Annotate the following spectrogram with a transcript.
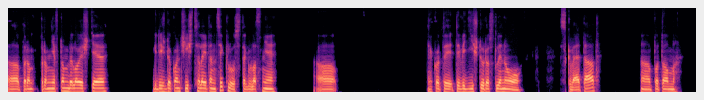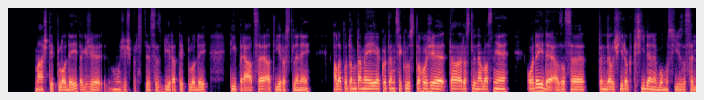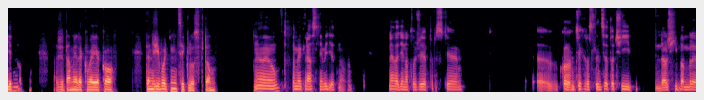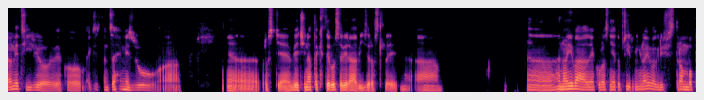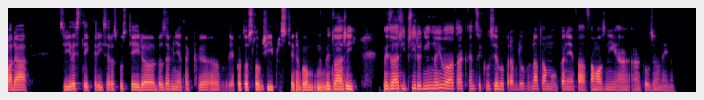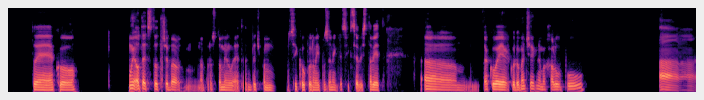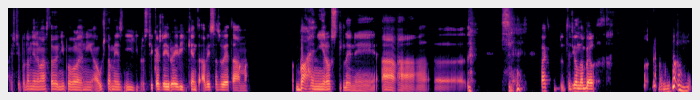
A pro, pro mě v tom bylo ještě, když dokončíš celý ten cyklus, tak vlastně a, jako ty, ty vidíš tu rostlinu zkvétat, a potom máš ty plody, takže můžeš prostě se sbírat ty plody té práce a té rostliny, ale potom tam je jako ten cyklus toho, že ta rostlina vlastně odejde a zase ten další rok přijde nebo musíš zasadit. Mm-hmm. Takže tam je takový jako ten životní cyklus v tom. Jo, jo, to tam je krásně vidět, no. Nehledě na to, že prostě eh, kolem těch rostlin se točí další bambilion věcí, že jo, jako existence hmyzu a e, prostě většina textilu se vyrábí z rostlin a e, hnojiva, jako vlastně je to přírodní hnojivo, když strom opadá svý listy, který se rozpustí do, do země, tak e, jako to slouží prostě, nebo vytváří vytváří přírodní hnojivo a tak ten cyklus je opravdu na tom úplně fa- famózní a, a kouzelný. No. To je jako můj otec to třeba naprosto miluje. Ten teď si koupil nový pozemek, kde si chce vystavět um, takový jako domeček nebo chalupu a ještě podle mě nemá stavební povolení a už tam jezdí prostě každý druhý víkend a vysazuje tam bahení rostliny a uh, fakt teď on tam byl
